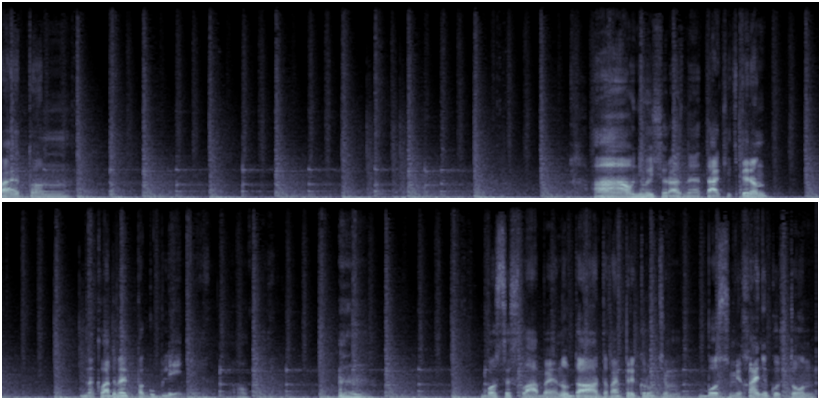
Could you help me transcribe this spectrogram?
Призывает он... А, у него еще разные атаки. Теперь он накладывает погубление. Боссы слабые. Ну да, давай прикрутим боссу механику, что он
